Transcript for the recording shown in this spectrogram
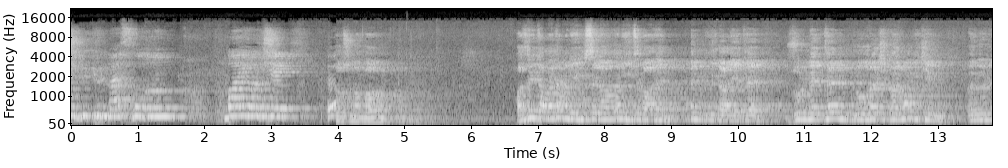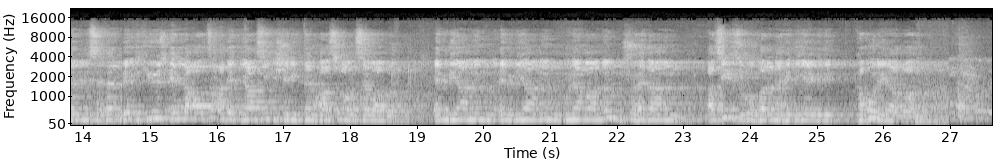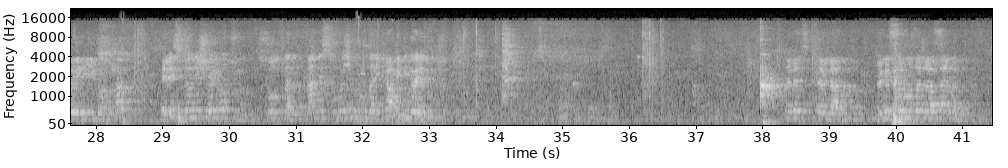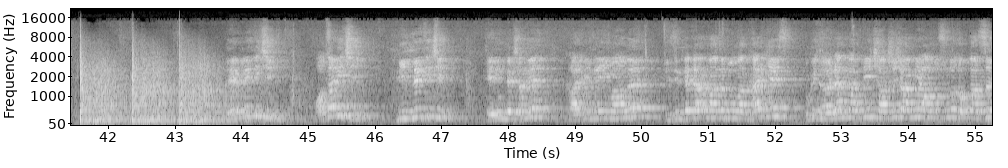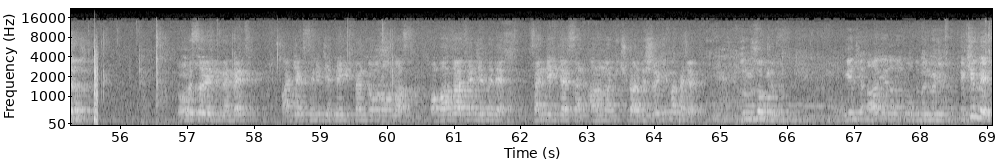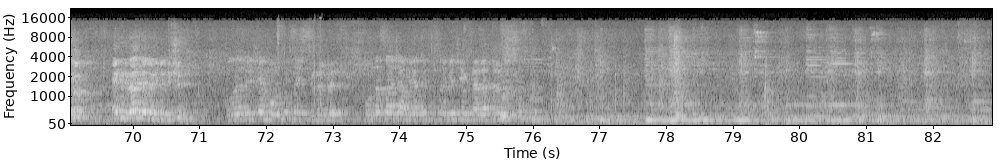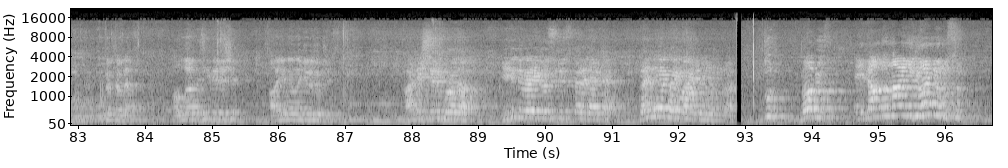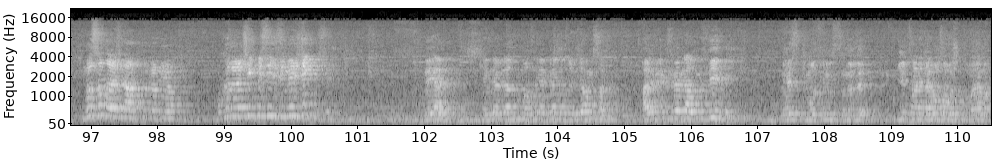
karşı bükülmez kolun, bayrağı çek, olsun Allah'ım. Hazreti Adem Aleyhisselam'dan itibaren hidayete, zulmetten nura çıkarmak için ömürlerini sefer ve 256 adet Yasin-i Şerif'ten hasıl olan sevabı Enbiyanın, evliyanın, ulemanın, şühedanın aziz ruhlarına hediye eyledik. Kabul eyle Allah'ım. Buradan ikram edeyim, öyle konuşalım. Evet evladım. Henüz sorumuza cevap vermedin. Devlet için, vatan için, millet için, elinde canı, kalbinde imanı, dizinde dermanı bulunan herkes bugün öğlen vakti çarşı camii avlusunda toplansın. Doğru söyledin Mehmet. Ancak senin cepheye gitmen doğru olmaz. Baban zaten cephede. Sen de gidersen anana küçük kardeşine kim bakacak? Durumu çok kötü. Bu gece ağır yaraların olduğu bölüme götür. Hekim Bey dur. Emir vermeden önce düşün. Kullanabileceğim morfin sayısı sınırlı. Onda sadece ameliyatta kurtarabileceğimiz evlatlarımız için. Yok evlat. Allah'ın izniyle iyileşip ailenin yanına geri döneceksin. Kardeşlerim burada. Yedi düvere göğsünü siper ederken. Ben ne yapayım ailemin yanında? Dur! Ne yapıyorsun? Evladının aynı görmüyor musun? Nasıl da acıdan kıvranıyor? Bu kadarı çekmesine izin verecek misin? Ne yani? Kendi evladının vatan evladıdan öleceği mi sandın? Her biri bizim evladımız değil mi? Ne yazık ki motifimiz sınırlı. Bir tane dahi olsa başı kullanamam.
